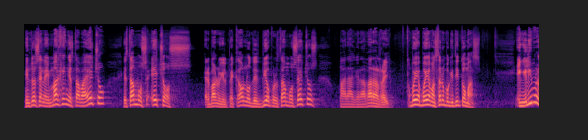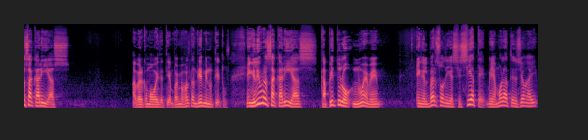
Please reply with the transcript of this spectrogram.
Entonces en la imagen estaba hecho, estamos hechos, hermano, y el pecado nos desvió, pero estamos hechos para agradar al rey. Voy a, voy a avanzar un poquitito más. En el libro de Zacarías, a ver cómo voy de tiempo, me faltan 10 minutitos. En el libro de Zacarías, capítulo 9, en el verso 17, me llamó la atención ahí,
